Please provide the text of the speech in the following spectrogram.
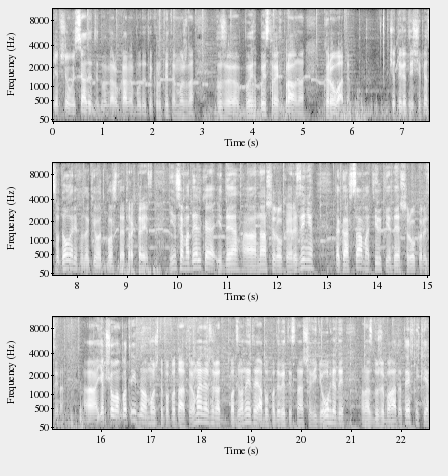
Якщо ви сядете двома руками будете крутити, можна дуже швидко і вправно керувати. 4500 доларів, отакий от коштує тракторець. Інша моделька йде на широкій резині, така ж сама, тільки йде широка резина. А, якщо вам потрібно, можете попитати у менеджера, подзвонити або подивитись наші відеоогляди. У нас дуже багато техніки.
